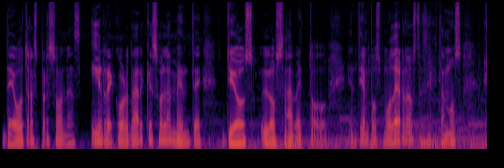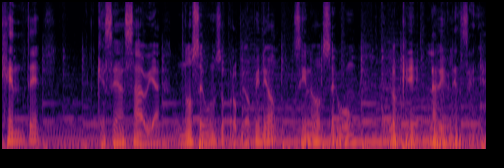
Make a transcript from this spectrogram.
de otras personas y recordar que solamente Dios lo sabe todo. En tiempos modernos necesitamos gente que sea sabia no según su propia opinión, sino según lo que la Biblia enseña.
